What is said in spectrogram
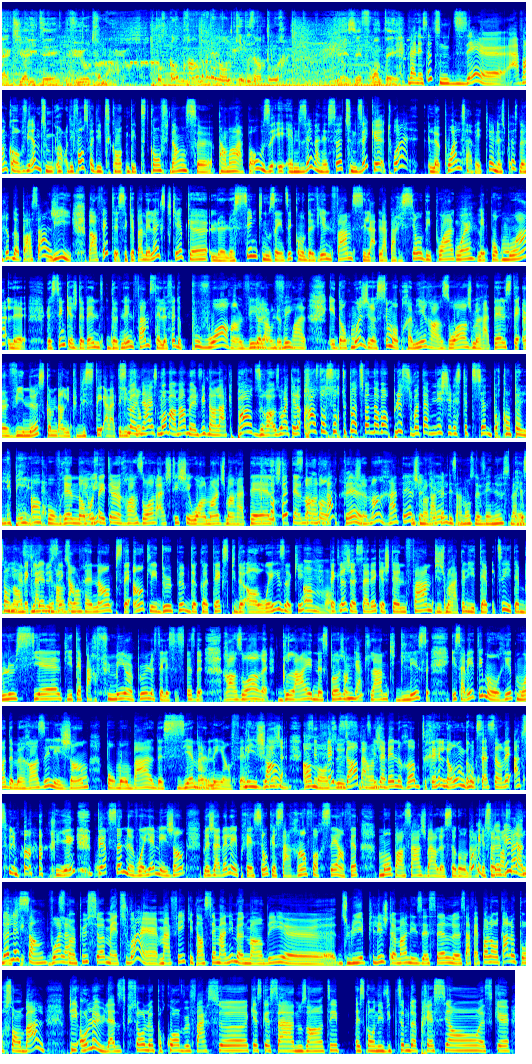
L'actualité vue autrement. Pour comprendre le monde qui vous entoure. Les effronter. Vanessa, tu nous disais, euh, avant qu'on revienne, tu me- oh, des fois on se fait des, petits con- des petites confidences euh, pendant la pause, et elle me disait, Vanessa, tu me disais que toi, le poil, ça avait été une espèce de rite de passage. Oui, ben en fait, c'est que Pamela expliquait que le, le signe qui nous indique qu'on devient une femme, c'est la- l'apparition des poils. Ouais. Mais pour moi, le, le signe que je devais, devenais une femme, c'était le fait de pouvoir enlever, De le, le poil. Et donc moi, j'ai reçu mon premier rasoir. Je me rappelle, c'était un Venus, comme dans les publicités à la Tu me télévision. niaises. Moi, ma mère m'a élevé dans la peur du rasoir. Était là, rase-toi surtout pas, tu vas en avoir plus, je vais t'amener chez l'esthéticienne pour qu'on te l'épile. Ah, pour vrai, non. Ben moi, oui. ça a été un rasoir acheté chez Walmart, je m'en rappelle. J'étais tellement t'en contente. Je m'en rappelle. je me rappelle des annonces de Vénus. Ben Vanessa, on oui, en avec la musique entraînante, puis c'était entre les deux pubs de Cotex puis de Always, OK? Oh, mon Fait que là je savais que j'étais une femme, puis je me rappelle il était tu sais, il était bleu ciel, puis il était parfumé un peu là, c'était l'espèce de rasoir glide, n'est-ce pas, genre quatre lames qui glissent et ça avait été mon rythme moi de me raser les jambes pour mon bal de sixième Ben oui. année en fait. Les jambes? Oh, c'est mon très Dieu, bizarre parce que j'avais une robe très longue donc ça servait absolument à rien. Personne ne voyait mes jambes, mais j'avais l'impression que ça renforçait en fait mon passage vers le secondaire. Mais que tu deviens une adolescente. Voilà. C'est un peu ça. Mais tu vois, euh, ma fille qui est en sixième année m'a demandé euh, de lui épiler justement les aisselles. Ça fait pas longtemps là, pour son bal. Puis on l'a eu, la discussion, là, pourquoi on veut faire ça, qu'est-ce que ça nous en... Est-ce qu'on est victime de pression? Est-ce que... euh,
